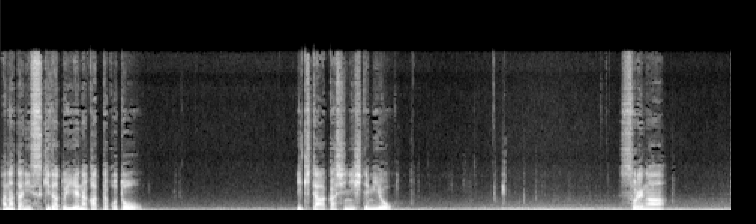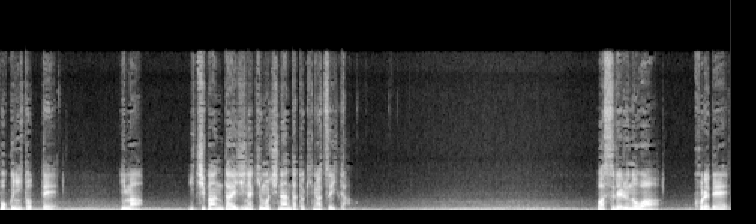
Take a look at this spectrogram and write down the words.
あなたに好きだと言えなかったことを生きた証にしてみよう。それが僕にとって今一番大事な気持ちなんだと気がついた。忘れるのはこれで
